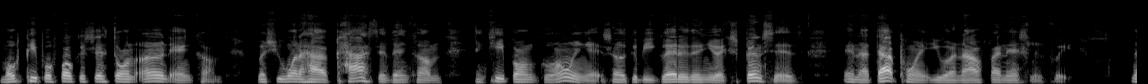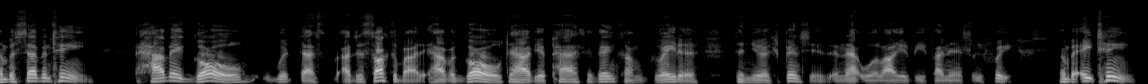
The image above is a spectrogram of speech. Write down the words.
Most people focus just on earned income, but you want to have passive income and keep on growing it so it could be greater than your expenses. And at that point, you are now financially free. Number 17, have a goal with that's I just talked about it. Have a goal to have your passive income greater than your expenses, and that will allow you to be financially free. Number 18,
